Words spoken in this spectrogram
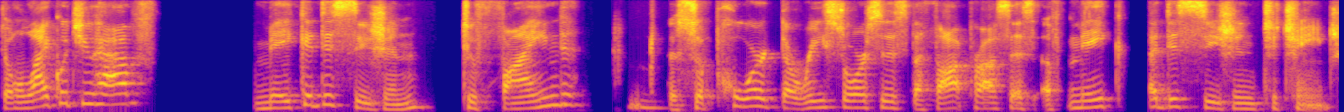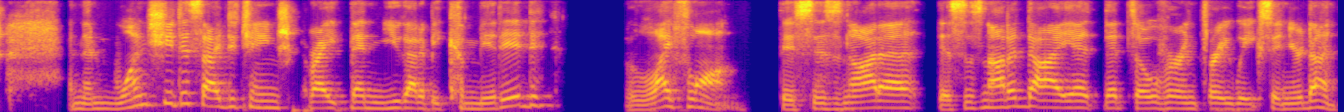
Don't like what you have? Make a decision to find Mm. the support, the resources, the thought process of make a decision to change. And then once you decide to change, right, then you got to be committed lifelong. This is not a this is not a diet that's over in 3 weeks and you're done.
